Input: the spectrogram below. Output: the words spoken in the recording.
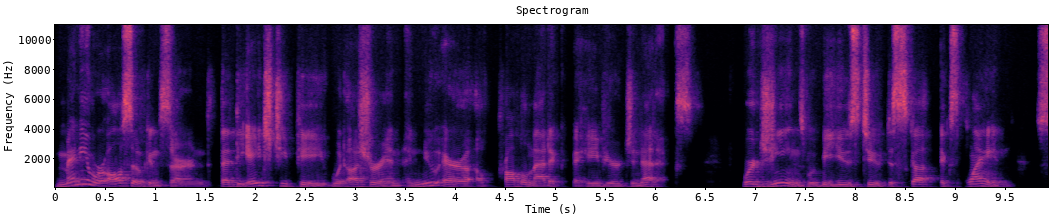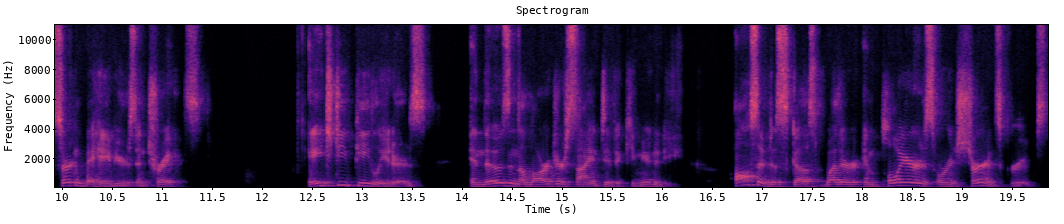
Many were also concerned that the HGP would usher in a new era of problematic behavior genetics, where genes would be used to discuss, explain certain behaviors and traits. HGP leaders and those in the larger scientific community also discussed whether employers or insurance groups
